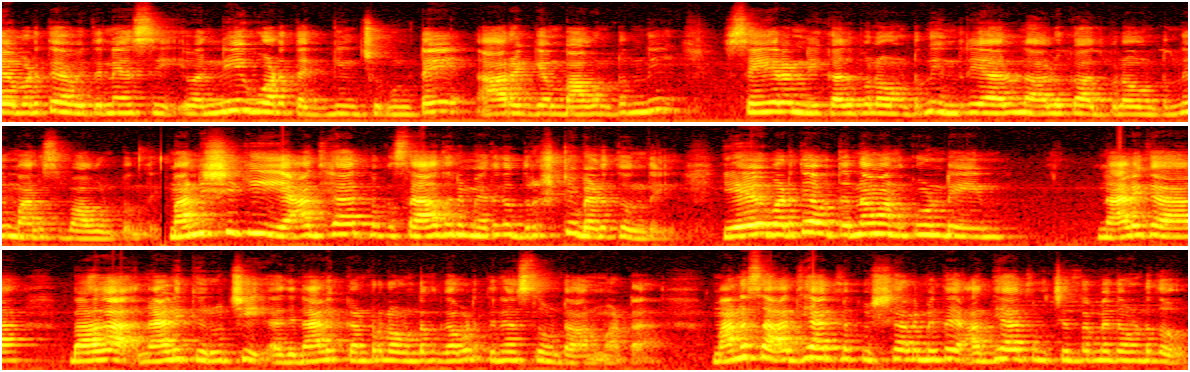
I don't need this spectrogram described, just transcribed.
ఏబడితే అవి తినేసి ఇవన్నీ కూడా తగ్గించుకుంటే ఆరోగ్యం బాగుంటుంది శరీరం నీ కదుపులో ఉంటుంది ఇంద్రియాలు నాలుక అదుపులో ఉంటుంది మనసు బాగుంటుంది. మనిషికి ఆధ్యాత్మిక సాధన మీదగా దృష్టి పెడుతుంది. ఏవి పడితే అవి తిన్నాం అనుకోండి నాలిక బాగా నాలికి రుచి అది నాలిక కంట్రోల్లో ఉంటుంది కాబట్టి తినేస్తూ ఉంటాం అనమాట మనసు ఆధ్యాత్మిక విషయాల మీద ఆధ్యాత్మిక చింతన మీద ఉండదు.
